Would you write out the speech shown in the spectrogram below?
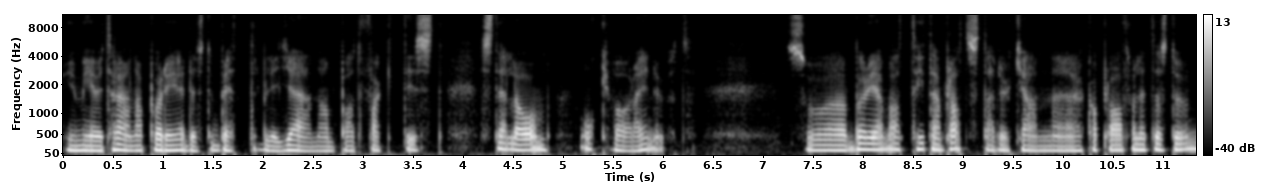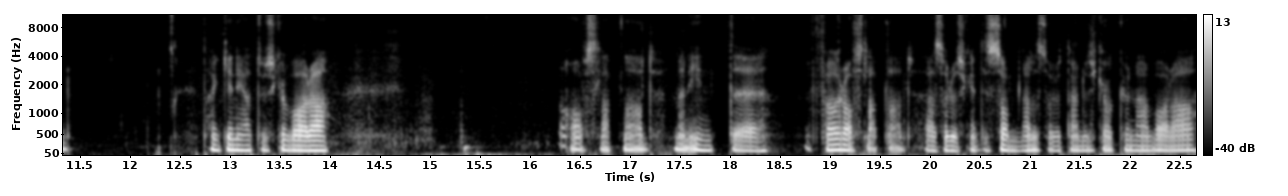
Ju mer vi tränar på det, desto bättre blir hjärnan på att faktiskt ställa om och vara i nuet. Så börja med att hitta en plats där du kan eh, koppla av för en liten stund. Tanken är att du ska vara avslappnad men inte för avslappnad. Alltså du ska inte somna eller så utan du ska kunna vara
